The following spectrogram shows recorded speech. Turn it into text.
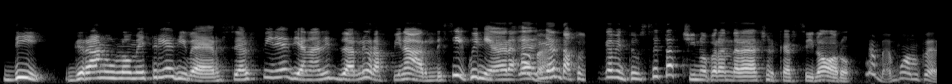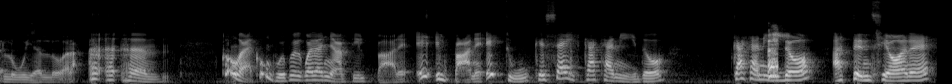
di granulometrie diverse al fine di analizzarli o raffinarli. Sì, quindi era, eh, gli ha dato praticamente un settaccino per andare a cercarsi l'oro. Vabbè, buon per lui allora. Comunque, con cui puoi guadagnarti il pane. E, il pane. E tu, che sei il cacanido, Cacanido, attenzione,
